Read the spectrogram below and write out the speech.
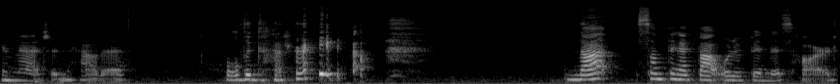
imagine how to hold a gun right now not something I thought would have been this hard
